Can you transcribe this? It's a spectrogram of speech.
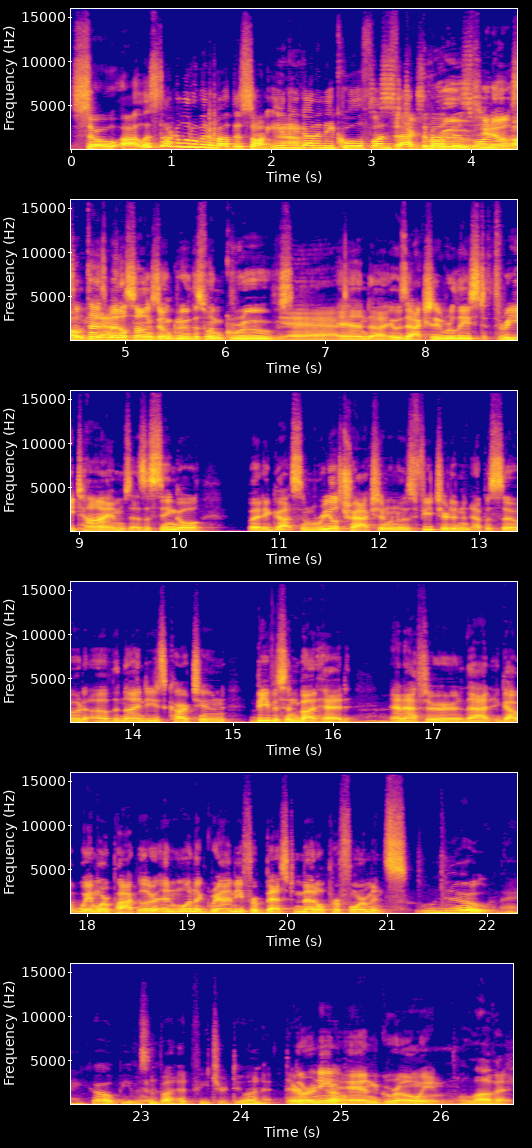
So uh, let's talk a little bit about this song. Ian, you got any cool, fun Such a facts about this one? You know, Oh, sometimes yeah. metal songs don't groove. This one grooves. Yeah. And uh, it was actually released three times as a single, but it got some real traction when it was featured in an episode of the '90s cartoon Beavis and Butthead. And after that, it got way more popular and won a Grammy for Best Metal Performance. Who knew? There you go. Beavis and Butthead feature doing it. There Learning and growing. Love it.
